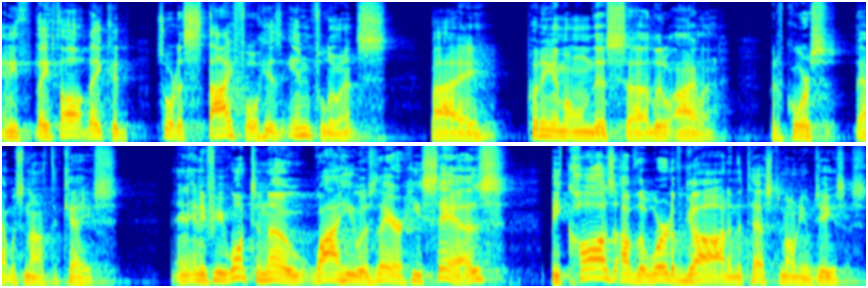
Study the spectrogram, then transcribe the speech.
And he, they thought they could sort of stifle his influence by putting him on this uh, little island. But of course, that was not the case. And, and if you want to know why he was there, he says, because of the Word of God and the testimony of Jesus.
